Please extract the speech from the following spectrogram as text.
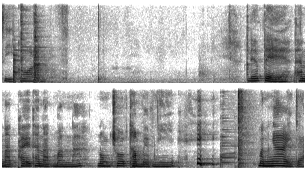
สี่ก้อน แล้วแต่ถนัดไพ่ถนัดมันนะน้องชอบทำแบบนี้ มันง่ายจ้ะ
